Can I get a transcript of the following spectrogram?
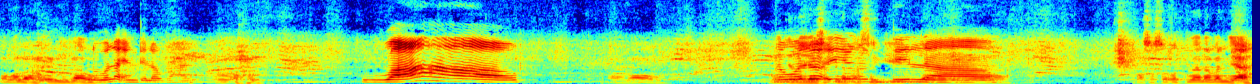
Nawala na yung dilaw. Nawala yung dilaw mahal. Oo. Wow! Ano? May Nawala yung dilaw. Ah, Masusuot na naman niya.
